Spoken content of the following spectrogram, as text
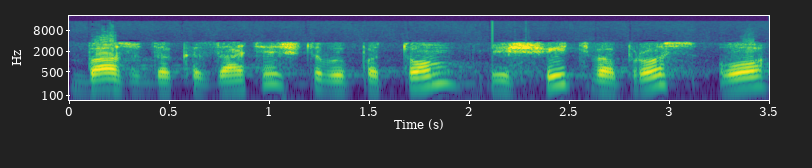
базу доказательств, чтобы потом решить вопрос о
